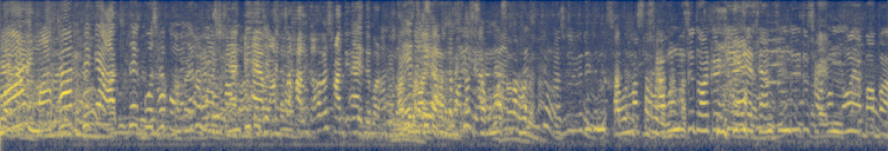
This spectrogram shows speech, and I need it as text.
মার মাথার থেকে অর্ধেক বোঝা কমে যাবে মা শান্তিতে হ্যাঁ, যেতে মাথাটা হালকা হবে শান্তিতে যেতে পারবে শ্রাবণ মাসে দরকার কি আছে শ্যাম সুন্দরী তো শ্রাবণ নয় বাবা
